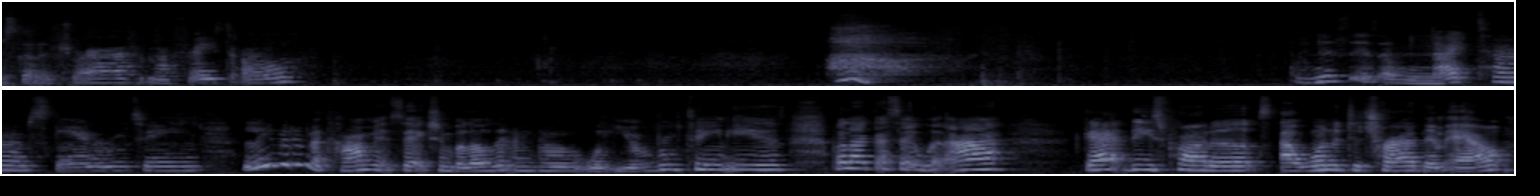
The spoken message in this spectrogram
Just going to dry my face off. and this is a nighttime skin routine. Leave it in the comment section below. Let me know what your routine is. But like I say, when I got these products, I wanted to try them out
